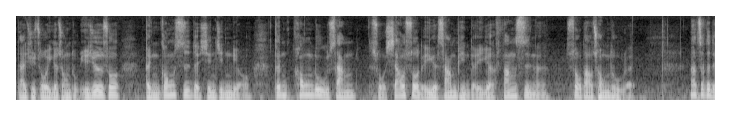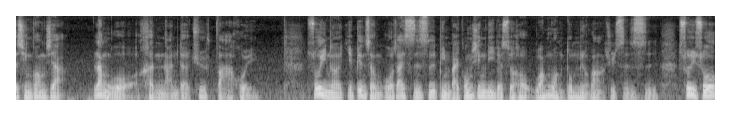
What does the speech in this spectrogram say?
来去做一个冲突？也就是说。本公司的现金流跟通路商所销售的一个商品的一个方式呢，受到冲突了。那这个的情况下，让我很难的去发挥，所以呢，也变成我在实施品牌公信力的时候，往往都没有办法去实施。所以说，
